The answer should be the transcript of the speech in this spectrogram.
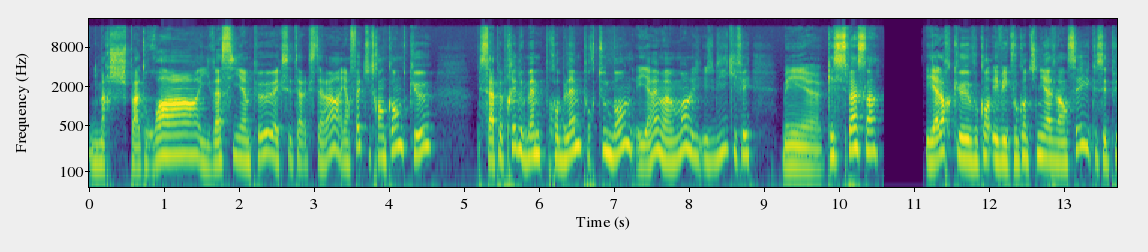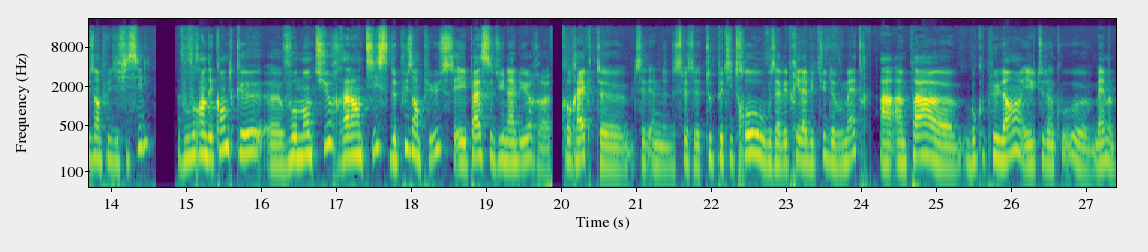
il marche pas droit, il vacille un peu, etc., etc. Et en fait, tu te rends compte que c'est à peu près le même problème pour tout le monde. Et il y a même un moment, Lily qui fait Mais euh, qu'est-ce qui se passe là? Et alors que vous, continuez à avancer et que c'est de plus en plus difficile, vous vous rendez compte que euh, vos montures ralentissent de plus en plus et passent d'une allure euh, correcte, euh, c'est une espèce de tout petit trot où vous avez pris l'habitude de vous mettre, à un pas beaucoup plus lent et tout d'un coup même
